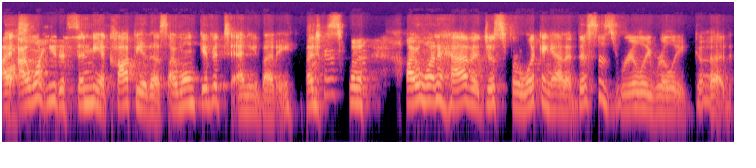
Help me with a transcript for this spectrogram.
Awesome. I, I, want you to send me a copy of this. I won't give it to anybody. I just want to, I want to have it just for looking at it. This is really, really good.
